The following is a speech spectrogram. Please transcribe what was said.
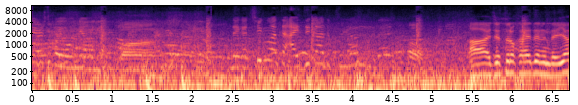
years 거의 5년 와. 내가 친구한테 아이디 카드 불렸는데 어. 아 이제 들어가야 되는데 야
